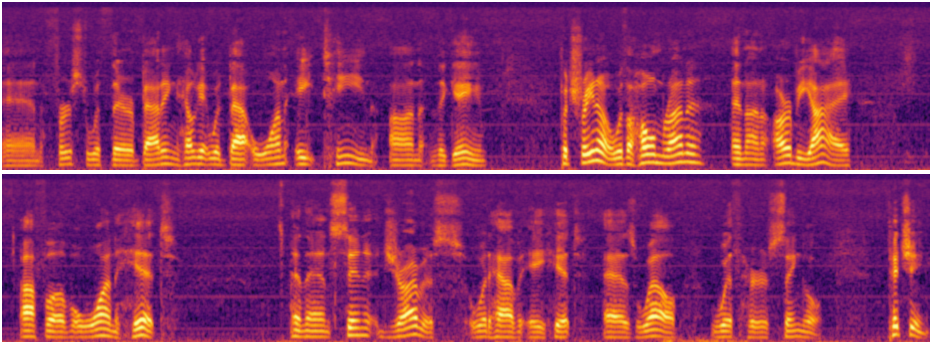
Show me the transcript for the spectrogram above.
And first with their batting, Hellgate would bat 118 on the game. Petrino with a home run and an RBI off of one hit. And then Sin Jarvis would have a hit as well with her single. Pitching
